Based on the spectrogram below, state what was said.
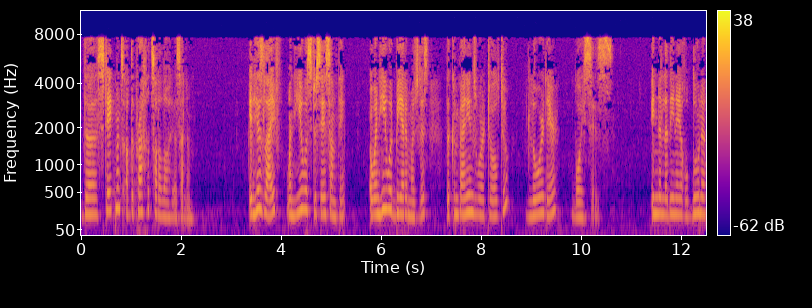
the statements of the Prophet ﷺ, in his life, when he was to say something, or when he would be at a majlis, the companions were told to lower their voices. إن الذين يغضون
